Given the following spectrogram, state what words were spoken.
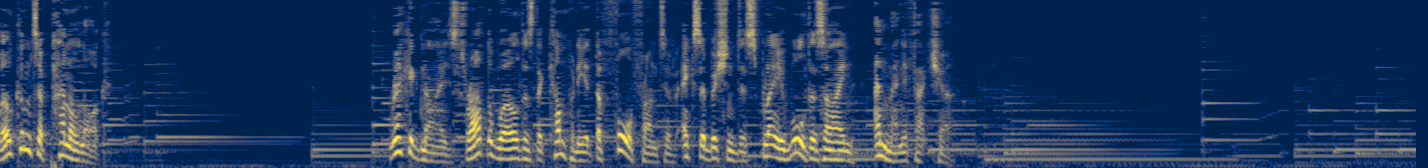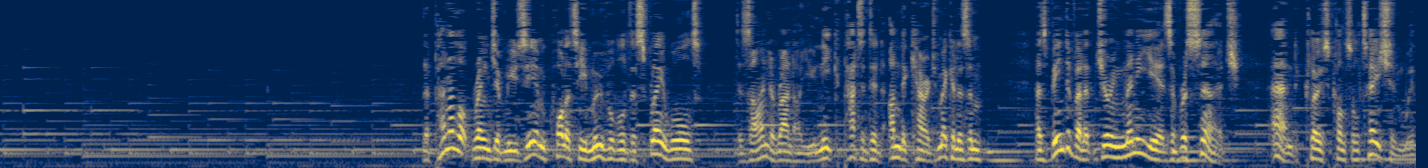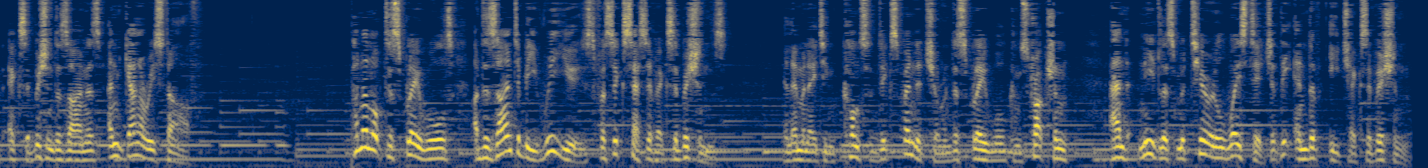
Welcome to Panelock. Recognized throughout the world as the company at the forefront of exhibition display wall design and manufacture. The Panelock range of museum quality movable display walls, designed around our unique patented undercarriage mechanism, has been developed during many years of research and close consultation with exhibition designers and gallery staff. Panelock display walls are designed to be reused for successive exhibitions, eliminating constant expenditure on display wall construction and needless material wastage at the end of each exhibition.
